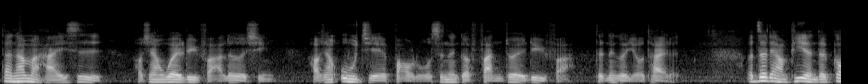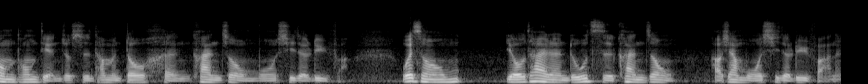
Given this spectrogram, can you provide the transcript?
但他们还是好像为律法热心。好像误解保罗是那个反对律法的那个犹太人，而这两批人的共通点就是他们都很看重摩西的律法。为什么犹太人如此看重好像摩西的律法呢？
